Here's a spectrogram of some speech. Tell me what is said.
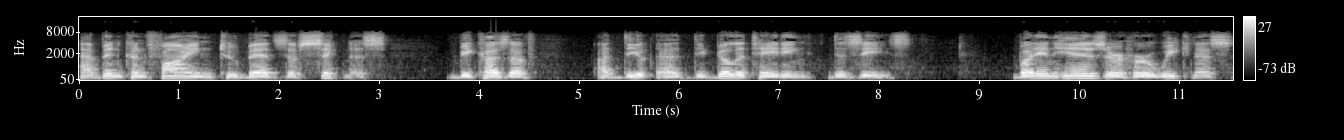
have been confined to beds of sickness because of a, de- a debilitating disease, but in his or her weakness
